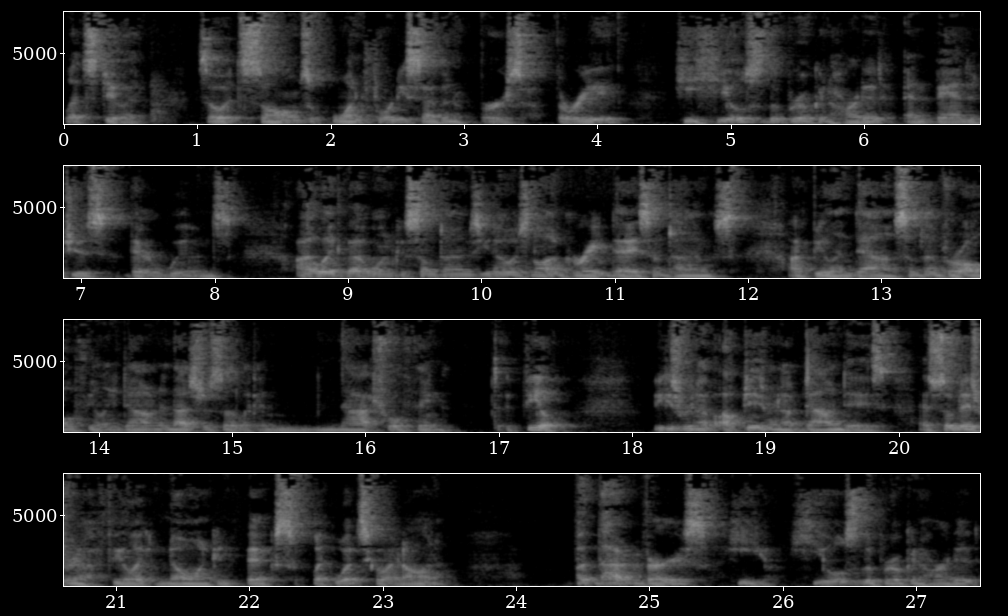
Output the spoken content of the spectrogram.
let's do it. So it's Psalms 147 verse 3 he heals the brokenhearted and bandages their wounds. I like that one because sometimes, you know, it's not a great day. Sometimes I'm feeling down. Sometimes we're all feeling down. And that's just a, like a natural thing to feel. Because we're to have up days, we're to have down days. And some days we're to feel like no one can fix like what's going on. But that verse, he heals the brokenhearted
